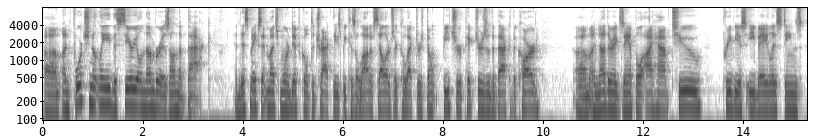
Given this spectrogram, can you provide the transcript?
Um, unfortunately, the serial number is on the back. And this makes it much more difficult to track these because a lot of sellers or collectors don't feature pictures of the back of the card. Um, another example I have two previous eBay listings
